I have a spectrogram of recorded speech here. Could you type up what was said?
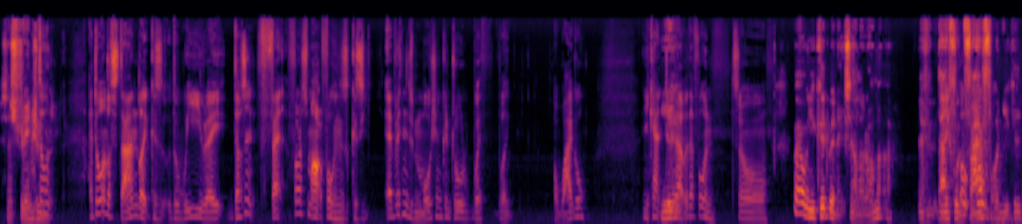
it's a strange. I don't. I don't understand like because the Wii right doesn't fit for smartphones because everything's motion controlled with like a waggle. You can't do Yeah. that with a phone. So Well, you could with an accelerometer. If the iPhone Oh, 5 oh. phone, you could.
